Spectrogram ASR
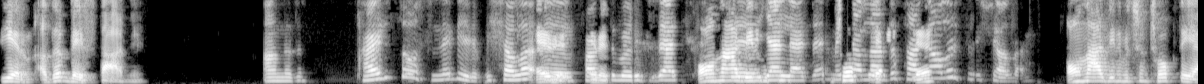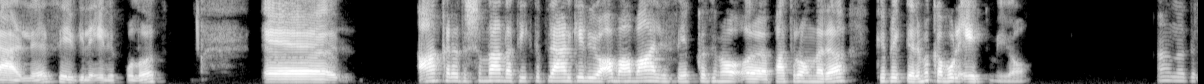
diğerinin adı Bestami. Anladım. Hayırlısı olsun ne diyelim. İnşallah e, Evet, farklı evet. böyle güzel Onlar e, benim için yerlerde, çok mekanlarda değerli. sahne alırsın inşallah. Onlar benim için çok değerli sevgili Elif Bulut. Ee, Ankara dışından da teklifler geliyor ama maalesef gazino e, patronları köpeklerimi kabul etmiyor. Anladım.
